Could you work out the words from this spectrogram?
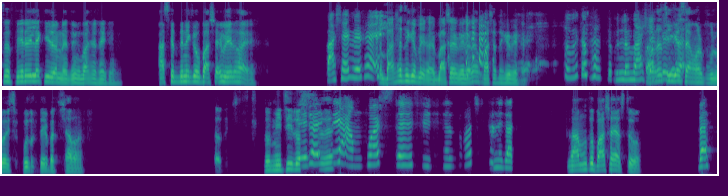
তো বের কি জন্য তুমি বাসা থেকে? আজকের দিনে কেউ বাসায় বের হয়? বাসায় বের হয়। বাসা থেকে বের হয় বাসায় বের হয় না? বাসা থেকে বের হয়? তুমি তো তাহলে ঠিক আছে আমার ভুল হয়েছে বুঝতে পারছি আমার। তো মিটি বের মানে তো বাসায় আসতো। ব্যস্ত।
